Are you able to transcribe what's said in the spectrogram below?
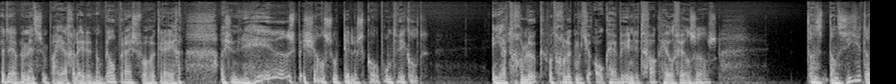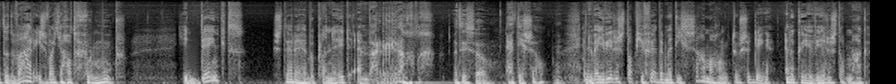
daar hebben mensen een paar jaar geleden de Nobelprijs voor gekregen. Als je een heel speciaal soort telescoop ontwikkelt, en je hebt geluk, want geluk moet je ook hebben in dit vak, heel veel zelfs. Dan, dan zie je dat het waar is wat je had vermoed. Je denkt, sterren hebben planeten en waarachtig. Het is zo. Het is zo. En dan ben je weer een stapje verder met die samenhang tussen dingen. En dan kun je weer een stap maken.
